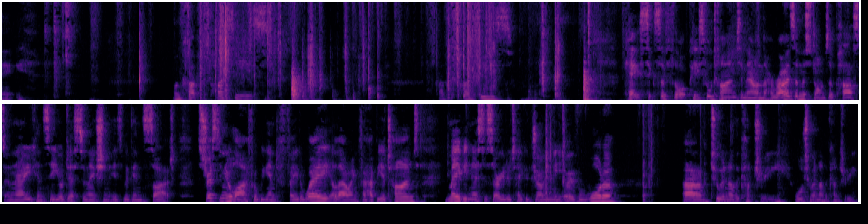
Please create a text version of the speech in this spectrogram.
Okay. One card for Pisces. Card for Pisces. Okay, Six of Thought. Peaceful times are now on the horizon. The storms are past and now you can see your destination is within sight. Stress in your life will begin to fade away, allowing for happier times. It may be necessary to take a journey over water um, to another country or to another country.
